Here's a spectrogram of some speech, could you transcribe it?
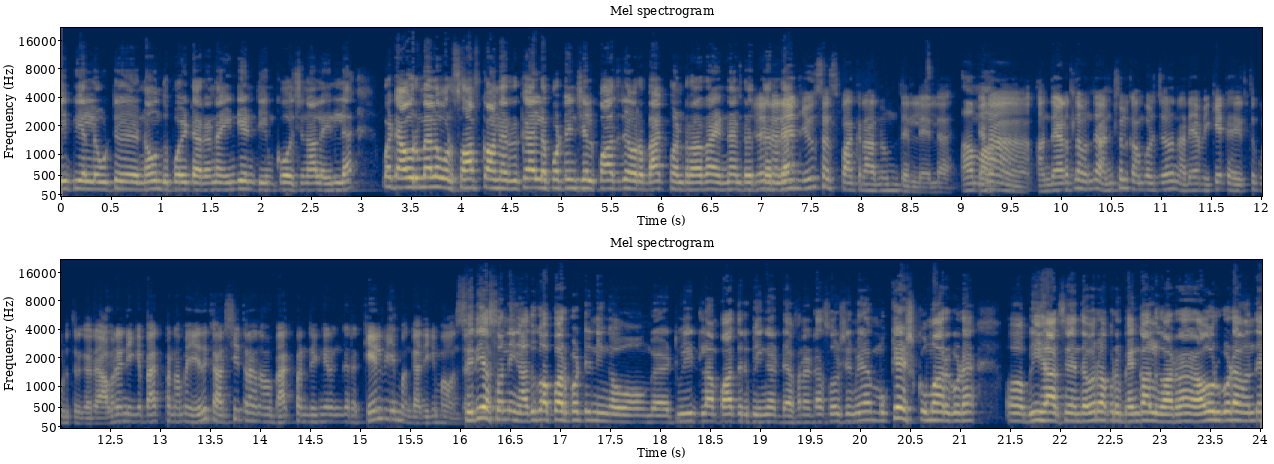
ஐபிஎல்ல விட்டு நவுந்து போயிட்டாரு. ஏன்னா இந்தியன் டீம் கோச்னால இல்லை. பட் அவர் மேலே ஒரு சாஃப்ட் கார்னர் இருக்கா? இல்லை பொட்டன்ஷியல் பார்த்துட்டு அவர் பேக் பண்ணுறாரா என்னன்றது தெரியல. நியூஸஸ் பாக்குறாருன்னு தெரியல ஏன்னா அந்த இடத்துல வந்து அன்சுல் காம்போஜ் தான் நிறைய விக்கெட் எடுத்து கொடுத்துருக்காரு. அவரை நீங்க பேக் பண்ணாம எதுக்கு ஹர்ஷித் ராணாவை பேக் பண்றீங்கிற கேள்வியும் அங்க அதிகமா வந்து சரியா சொன்னீங்க. அதுக்கு அப்பாற்பட்டு நீங்க உங்க ட்வீட்லாம் பார்த்துருப்பீங்க டெஃபினட்டா சோஷியல் மீடியா முகேஷ் குமார் கூட பீகார் சேர்ந்தவர் அப்புறம் பெங்கால் ஆடுறார் அவர் கூட வந்து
